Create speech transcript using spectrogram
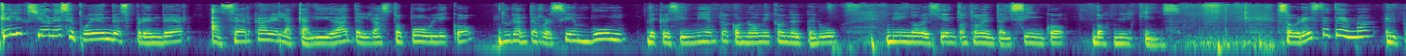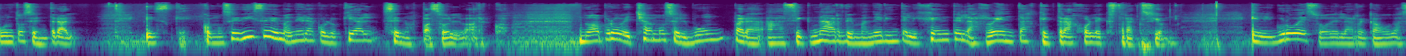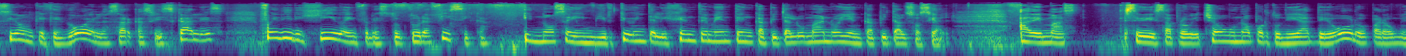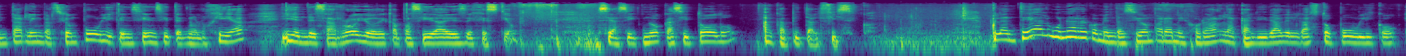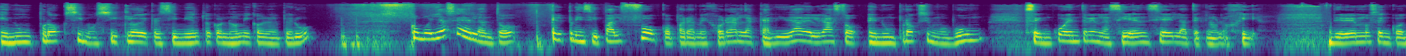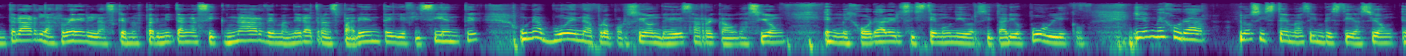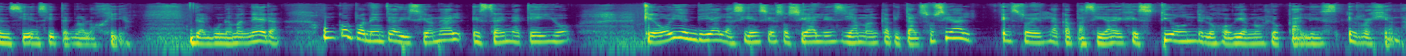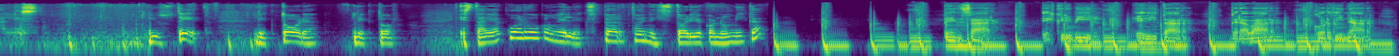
¿Qué lecciones se pueden desprender acerca de la calidad del gasto público durante el recién boom de crecimiento económico en el Perú 1995-2015? Sobre este tema, el punto central es que, como se dice de manera coloquial, se nos pasó el barco. No aprovechamos el boom para asignar de manera inteligente las rentas que trajo la extracción. El grueso de la recaudación que quedó en las arcas fiscales fue dirigido a infraestructura física y no se invirtió inteligentemente en capital humano y en capital social. Además, se desaprovechó una oportunidad de oro para aumentar la inversión pública en ciencia y tecnología y en desarrollo de capacidades de gestión. Se asignó casi todo a capital físico. ¿Plantea alguna recomendación para mejorar la calidad del gasto público en un próximo ciclo de crecimiento económico en el Perú? Como ya se adelantó, el principal foco para mejorar la calidad del gasto en un próximo boom se encuentra en la ciencia y la tecnología. Debemos encontrar las reglas que nos permitan asignar de manera transparente y eficiente una buena proporción de esa recaudación en mejorar el sistema universitario público y en mejorar los sistemas de investigación en ciencia y tecnología. De alguna manera, un componente adicional está en aquello que hoy en día las ciencias sociales llaman capital social. Eso es la capacidad de gestión de los gobiernos locales y regionales. Y usted, lectora, lector, ¿está de acuerdo con el experto en historia económica? Pensar, escribir, editar, grabar, coordinar,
